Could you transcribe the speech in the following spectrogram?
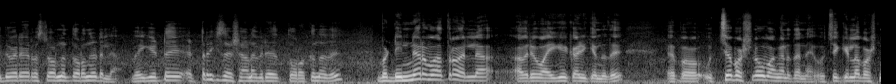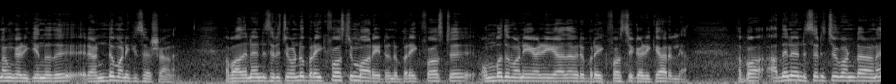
ഇതുവരെ റെസ്റ്റോറന്റ് തുറന്നിട്ടില്ല. വൈകിട്ട് എട്ടരയ്ക്ക് ശേഷമാണ് ഇവർ തുറക്കുന്നത്. ഇപ്പോൾ ഡിന്നർ മാത്രമല്ല അവർ വൈകി കഴിക്കുന്നത്. ഇപ്പോൾ ഉച്ചഭക്ഷണവും അങ്ങനെ തന്നെ. ഉച്ചയ്ക്കുള്ള ഭക്ഷണം കഴിക്കുന്നത് രണ്ട് മണിക്ക് ശേഷമാണ്. അപ്പോൾ അതിനനുസരിച്ചുകൊണ്ട് ബ്രേക്ക്ഫാസ്റ്റും മാറിയിട്ടുണ്ട്. ബ്രേക്ക്ഫാസ്റ്റ് ഒമ്പത് മണി കഴിയാതെ അവർ ബ്രേക്ക്ഫാസ്റ്റ് കഴിക്കാറില്ല. അപ്പോൾ അതിനനുസരിച്ച് കൊണ്ടാണ്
